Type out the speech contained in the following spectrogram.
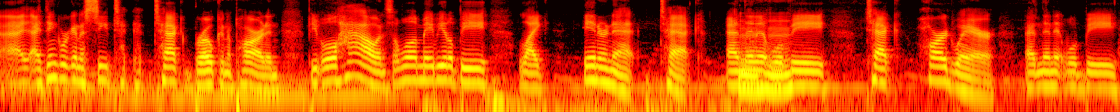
I, I think we're going to see t- tech broken apart, and people, well, how? And so, well, maybe it'll be like internet tech, and then it will be tech hardware, and then it will be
